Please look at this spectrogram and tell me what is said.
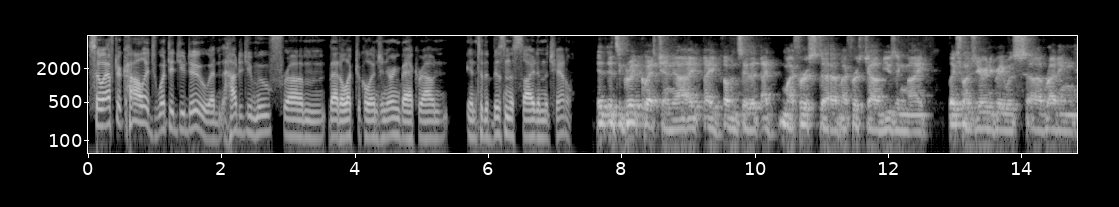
So after college, what did you do, and how did you move from that electrical engineering background into the business side in the channel? It, it's a great question. I, I often say that I, my first uh, my first job using my electrical engineering degree was uh, writing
